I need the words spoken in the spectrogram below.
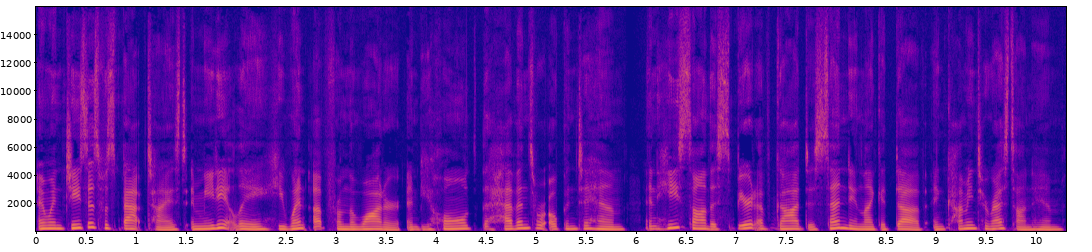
And when Jesus was baptized, immediately he went up from the water, and behold, the heavens were opened to him, and he saw the Spirit of God descending like a dove and coming to rest on him.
